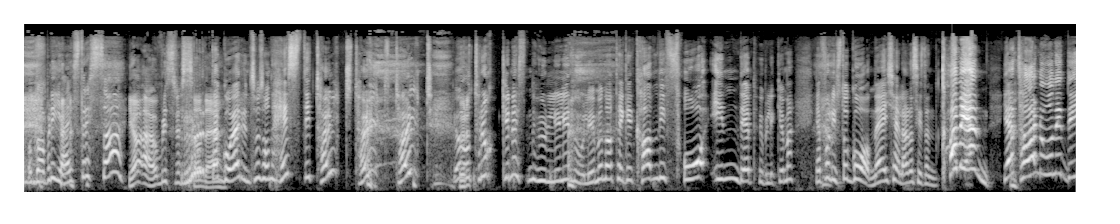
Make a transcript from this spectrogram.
Og da blir jeg stressa. Ja, jeg er jo blitt stressa av det. Da går jeg rundt som en sånn hest i tølt, tølt, tølt. Og tråkker nesten hull i linoleumet og tenker kan vi få inn det publikummet? Jeg får lyst til å gå ned i kjelleren og si sånn Kom igjen! Jeg tar noen i de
